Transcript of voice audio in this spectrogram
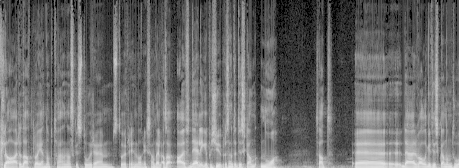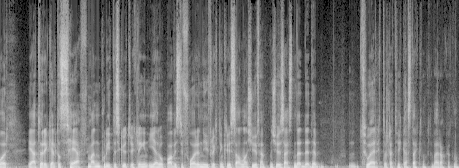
klare da, til å gjenoppta en ganske stor, eh, stor innvandringsandel. Altså, AFD ligger på 20% i Tyskland nå. Sant? Eh, det er valg i Tyskland om to år. Jeg tør ikke helt å se for meg den politiske utviklingen i Europa hvis vi får en ny flyktningkrise à 2015-2016. Det, det, det, tror jeg rett og slett vi ikke er sterke nok til å bære akkurat nå.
